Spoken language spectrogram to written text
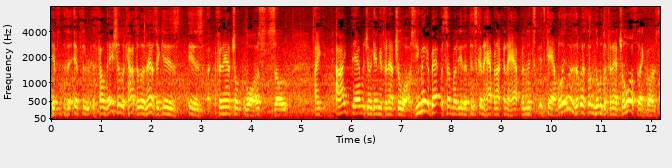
If the, if the foundation of the concept of Nezik is is financial loss, so I, I damage you and gave you financial loss. You made a bet with somebody that this is going to happen, not going to happen. It's, it's gambling. It has nothing to do with the financial loss that I caused.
